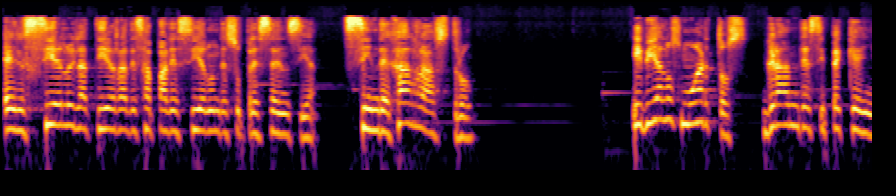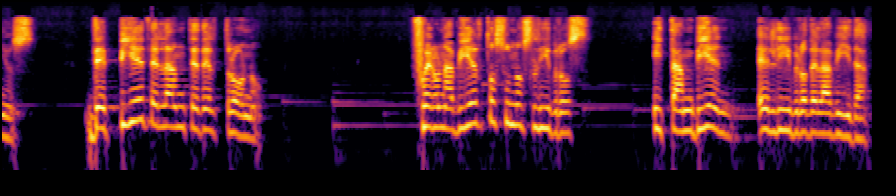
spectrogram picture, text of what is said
El cielo y la tierra desaparecieron de su presencia sin dejar rastro y vi a los muertos, grandes y pequeños, de pie delante del trono. Fueron abiertos unos libros y también el libro de la vida.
